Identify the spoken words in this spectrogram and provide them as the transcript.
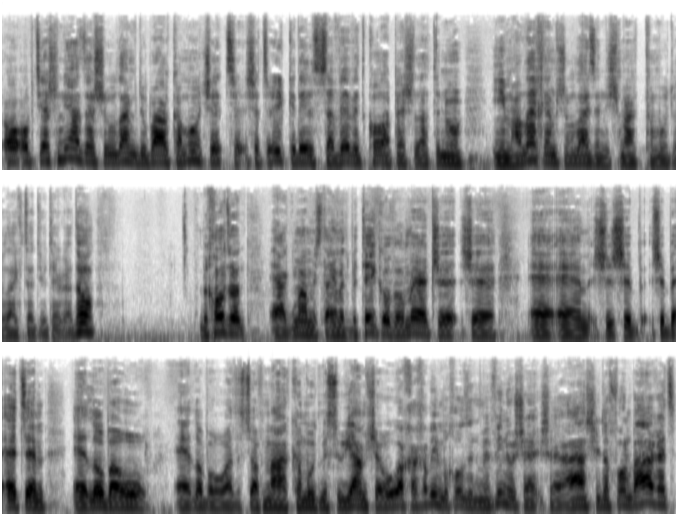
או אופציה שנייה זה שאולי מדובר על כמות שצריך כדי לסבב את כל הפה של התנור עם הלחם, שאולי זה נשמע כמות אולי קצת יותר גדול. בכל זאת, הגמרא מסתיימת בתיקו ואומרת אה, ש, שבעצם אה, לא ברור. אה, לא ברור עד הסוף מה הכמות מסוים שראו החכמים, בכל זאת הם הבינו שהיה שיטפון בארץ,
